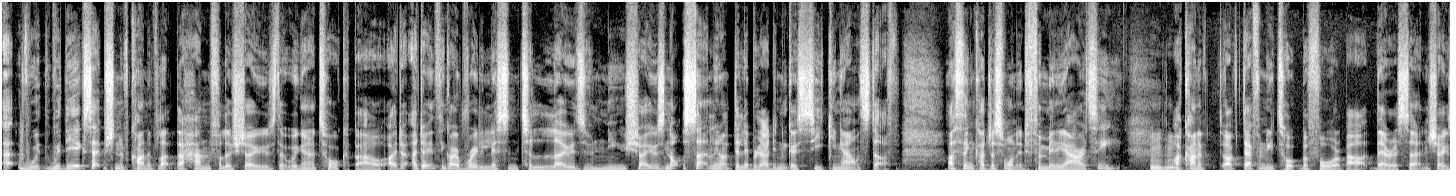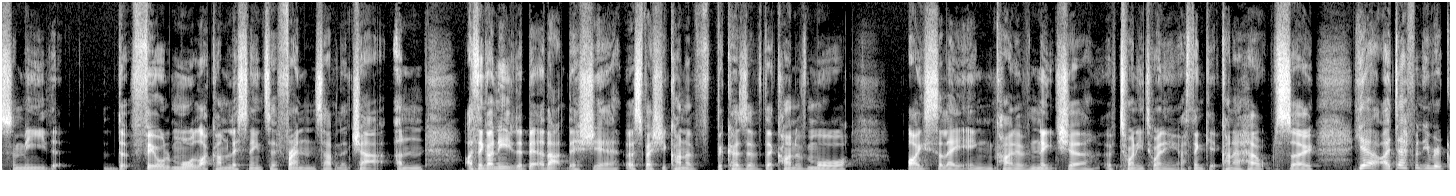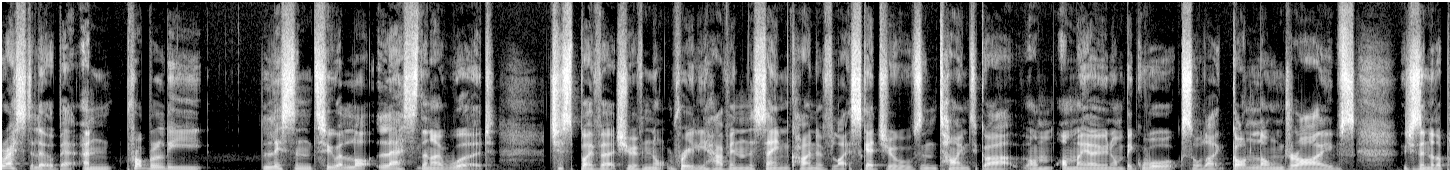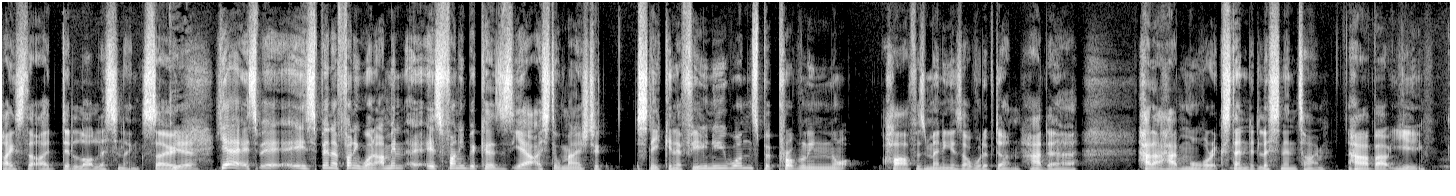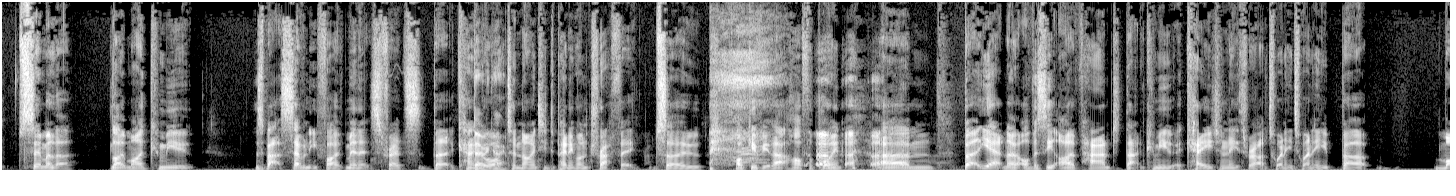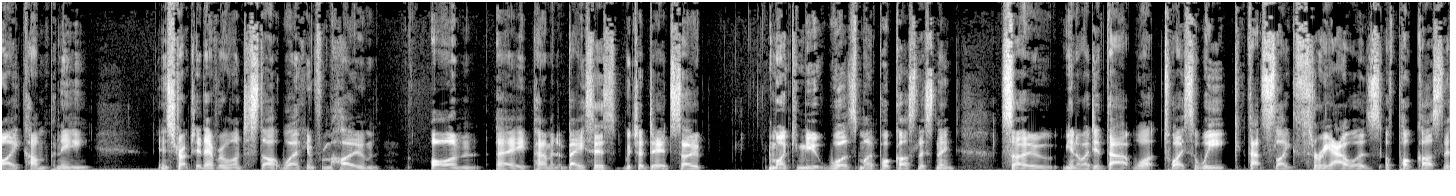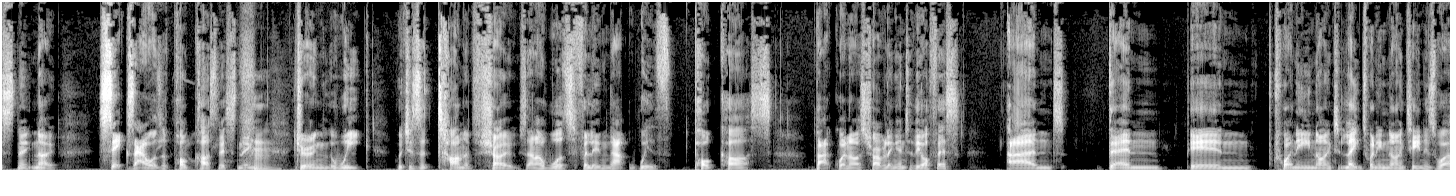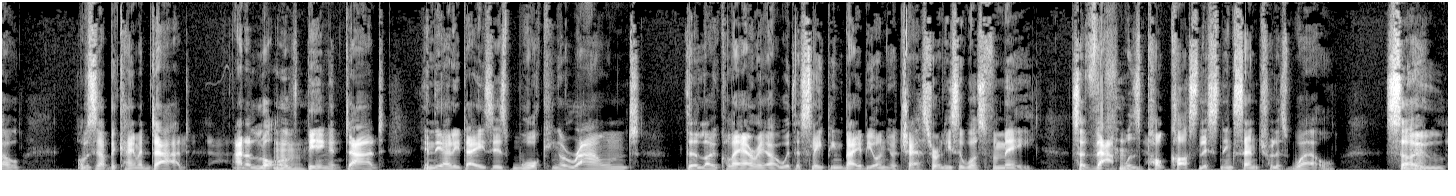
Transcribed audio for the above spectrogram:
Uh, with, with the exception of kind of like the handful of shows that we're going to talk about, I don't, I don't think I've really listened to loads of new shows. Not certainly not deliberately. I didn't go seeking out stuff. I think I just wanted familiarity. I kind of I've definitely talked before about there are certain shows for me that that feel more like I'm listening to friends having a chat. And I think I needed a bit of that this year, especially kind of because of the kind of more isolating kind of nature of 2020. I think it kind of helped. So, yeah, I definitely regressed a little bit and probably listened to a lot less than I would just by virtue of not really having the same kind of like schedules and time to go out on on my own on big walks or like gone long drives which is another place that I did a lot of listening so Yeah. yeah it's it's been a funny one I mean it's funny because yeah I still managed to sneak in a few new ones but probably not half as many as I would have done had uh had I had more extended listening time how about you Similar. Like my commute was about 75 minutes, Freds, but can There go up to 90 depending on traffic. So I'll give you that, half a point. Um, but yeah, no, obviously I've had that commute occasionally throughout 2020, but my company instructed everyone to start working from home on a permanent basis, which I did. So my commute was my podcast listening. So, you know, I did that, what, twice a week? That's like three hours of podcast listening. No, six hours of podcast listening hmm. during the week, which is a ton of shows. And I was filling that with podcasts back when I was traveling into the office. And then in 2019, late 2019 as well, obviously I became a dad. And a lot of hmm. being a dad in the early days is walking around the local area with a sleeping baby on your chest, or at least it was for me. So that was podcast listening central as well. So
